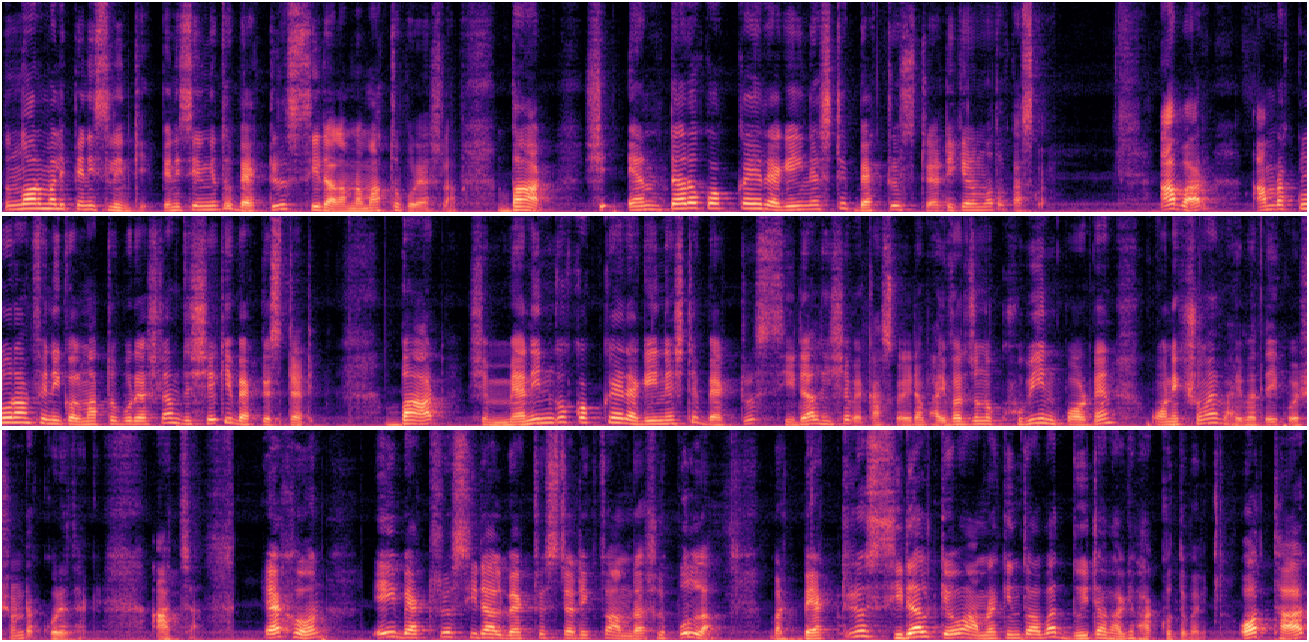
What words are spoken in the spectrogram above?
তো নর্মালি পেনিসিলিন কি? পেনিসিলিন কিন্তু ব্যাকটেরিয়াল আমরা মাত্র পড়ে আসলাম। বাট সে অ্যান্টারোকক্কাইয়ের অ্যাগেইনেস্টে ব্যাকটেরিওস্ট্যাটিকের মতো কাজ করে। আবার, আমরা ক্লোরামফেনিকল মাত্র পড়ে আসলাম যে সে কি ব্যাকটেরিস্ট্যাটিক বাট সে ম্যানিনগো ম্যানিনগোকক্কাইয়ের অ্যাগেইনেস্টে ব্যাকটেরিওসিডাল হিসেবে কাজ করে। এটা ভাইবার জন্য খুবই ইম্পর্টেন্ট অনেক সময় ভাইভাতে এই কোয়েশনটা করে থাকে। আচ্ছা এখন এই ব্যাকটেরিওসিডাল ব্যাকটেরিওস্ট্যাটিক তো আমরা আসলে পড়লাম বাট ব্যাকটেরিওসিডালকেও আমরা কিন্তু আবার দুইটা ভাগে ভাগ করতে পারি। অর্থাৎ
